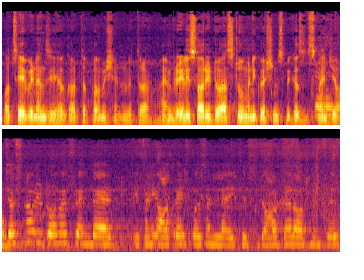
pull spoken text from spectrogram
what's evidence you have got the permission, Mitra? I'm really sorry to ask too many questions because it's my job. Just now you told my friend that if any authorized person like his daughter or himself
